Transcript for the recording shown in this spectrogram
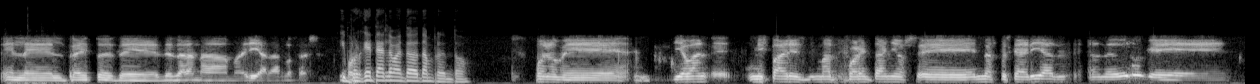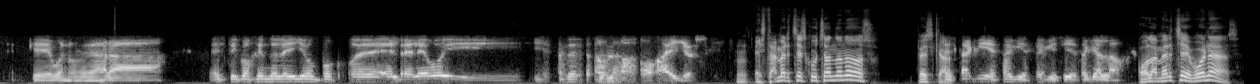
en el trayecto desde, desde Aranda a Madrid a Las Rozas. ¿Y por qué te has levantado tan pronto? Bueno, me llevan eh, mis padres más de 40 años eh, en unas pescaderías de Aranda de que, que, bueno, ahora estoy cogiéndole yo un poco el relevo y, y estando a un lado a ellos. ¿Está Merche escuchándonos? Pesca. Está aquí, está aquí, está aquí, sí, está aquí al lado. Hola Merche, buenas.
